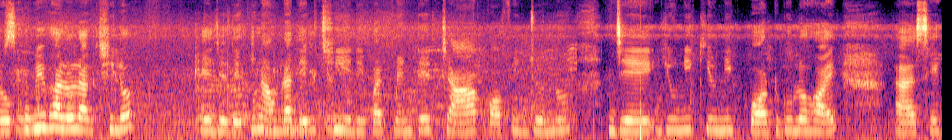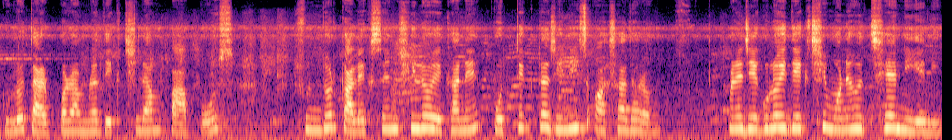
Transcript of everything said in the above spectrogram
তো খুবই ভালো লাগছিল। এই যে দেখুন, আমরা দেখছি এই ডিপার্টমেন্টের চা কফির জন্য যে ইউনিক ইউনিক পটগুলো হয় সেগুলো। তারপর আমরা দেখছিলাম পাপোশ। সুন্দর কালেকশন ছিল এখানে। প্রত্যেকটা জিনিস অসাধারণ। মানে যেগুলোই দেখছি মনে হচ্ছে নিয়ে নিই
